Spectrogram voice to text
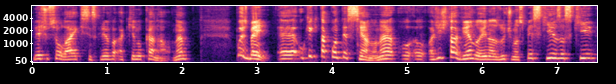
deixe o seu like, se inscreva aqui no canal. Né? Pois bem, é, o que está acontecendo? Né? O, a gente está vendo aí nas últimas pesquisas que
